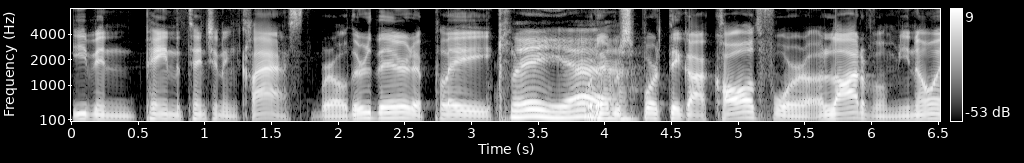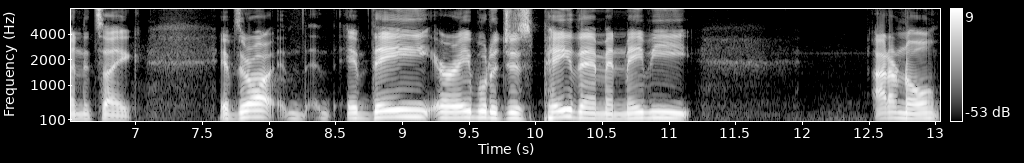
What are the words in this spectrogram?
even paying attention in class, bro. They're there to play play, yeah. whatever sport they got called for. A lot of them, you know, and it's like if they're all, if they are able to just pay them and maybe I don't know,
